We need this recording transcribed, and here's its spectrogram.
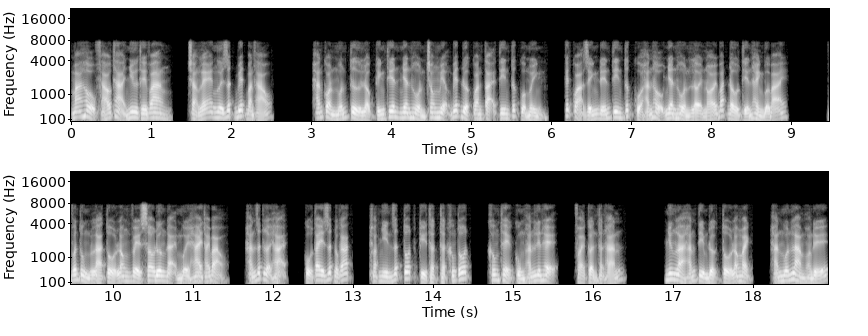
Mã hậu pháo thả như thế vang, chẳng lẽ ngươi rất biết bàn tháo? Hắn còn muốn từ lộc kính thiên nhân hồn trong miệng biết được quan tại tin tức của mình, kết quả dính đến tin tức của hắn hậu nhân hồn lời nói bắt đầu tiến hành bừa bãi vân tùng là tổ long về sau đương đại mười hai thái bảo, hắn rất lợi hại, cổ tay rất độc ác, thoạt nhìn rất tốt, kỳ thật thật không tốt, không thể cùng hắn liên hệ, phải cẩn thận hắn. Nhưng là hắn tìm được tổ long mạch, hắn muốn làm hoàng đế,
